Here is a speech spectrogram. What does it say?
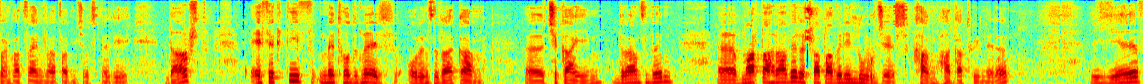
զանգվածային լրատվամիջոցների դաշտ, էֆեկտիվ մեթոդներ օրենսդրական չկային դրանց դեմ, մարտահրավերը շատ ավելի լուրջ էր, քան հակաթույները, եւ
